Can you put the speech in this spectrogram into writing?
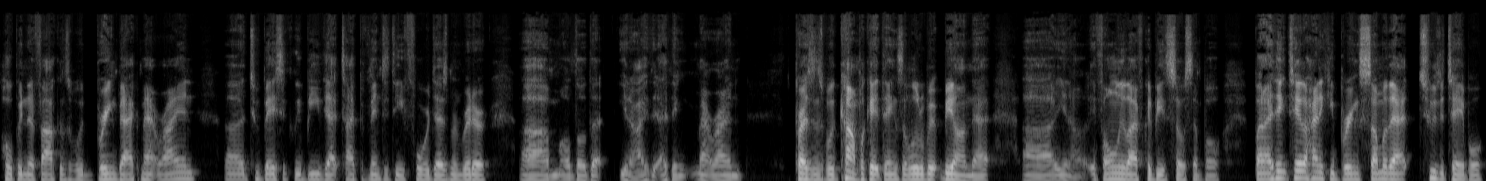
hoping the Falcons would bring back Matt Ryan uh, to basically be that type of entity for Desmond Ridder. Um, although that you know, I, I, think Matt Ryan presence would complicate things a little bit beyond that. Uh, you know, if only life could be so simple. But I think Taylor Heinicke brings some of that to the table.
